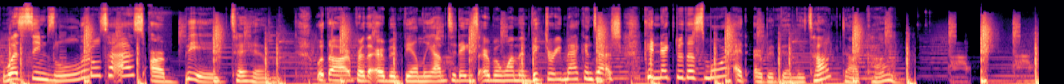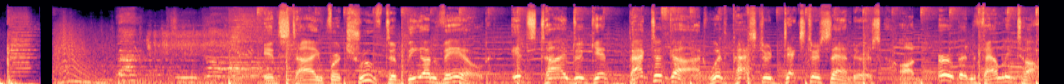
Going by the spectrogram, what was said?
What seems little to us are big to Him. With a heart for the urban family, I'm today's urban woman, Victory McIntosh. Connect with us more at urbanfamilytalk.com. It's time for truth to be unveiled. It's time to get back to God with Pastor Dexter Sanders on Urban Family Talk.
